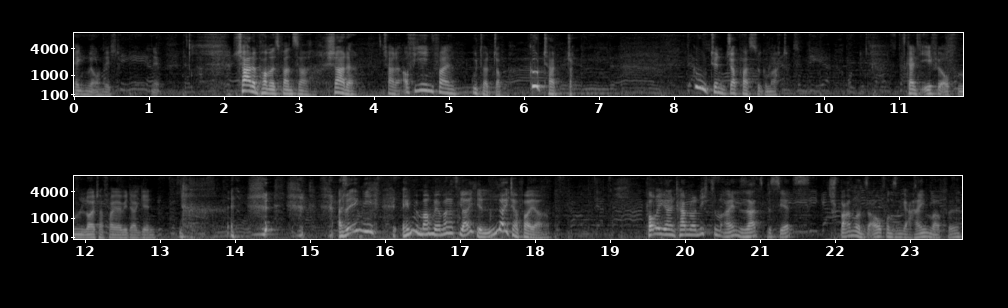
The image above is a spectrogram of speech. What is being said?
Tanken wir auch nicht. Nee. Schade, Pommespanzer. Schade. Schade. Auf jeden Fall guter Job. Guter Job. Guten Job hast du gemacht. Kann ich eh für auf ein Läuterfeuer wieder gehen. also irgendwie, irgendwie machen wir immer das gleiche. Läuterfeuer. Korrigan kam noch nicht zum Einsatz bis jetzt. Sparen wir uns auf, unsere Geheimwaffe.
